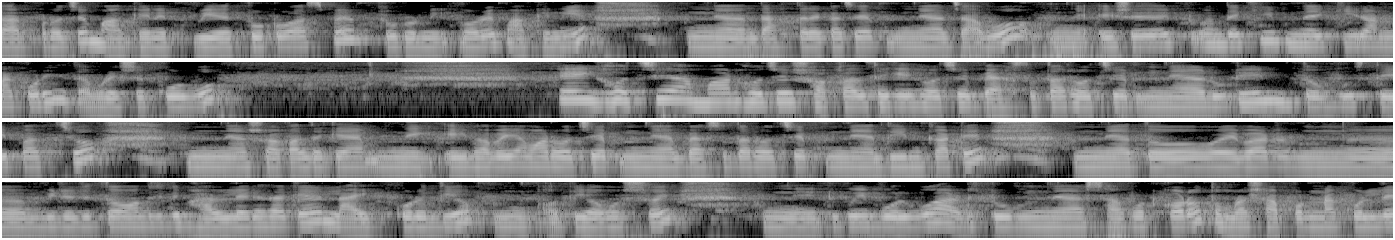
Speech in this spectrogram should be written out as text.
তারপর হচ্ছে মাকে নিয়ে টোটো আসবে, টোটো নিয়ে, করে মাকে নিয়ে ডাক্তারের কাছে যাব এসে একটু দেখি কী রান্না করি, তারপর এসে করব। এই হচ্ছে আমার হচ্ছে সকাল থেকে হচ্ছে ব্যস্ততার হচ্ছে রুটিন তো বুঝতেই পারছ। সকাল থেকে এইভাবেই আমার হচ্ছে ব্যস্ততার হচ্ছে দিন কাটে। তো এবার ভিডিওটি তোমাদের যদি ভালো লেগে থাকে লাইক করে দিও অতি অবশ্যই। এটুকুই বলব আর একটু সাপোর্ট করো। তোমরা সাপোর্ট না করলে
